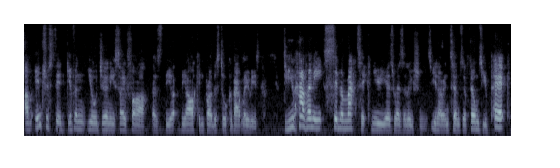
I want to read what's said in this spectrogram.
I'm interested, given your journey so far, as the the Arkin brothers talk about movies. Do you have any cinematic New Year's resolutions? You know, in terms of films you pick,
